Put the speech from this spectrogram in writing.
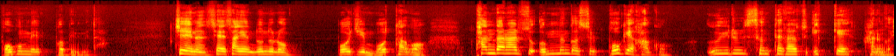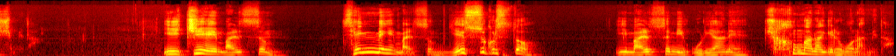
복음의 법입니다. 지혜는 세상의 눈으로 보지 못하고 판단할 수 없는 것을 보게 하고 의를 선택할 수 있게 하는 것입니다. 이 지혜의 말씀, 생명의 말씀, 예수 그리스도 이 말씀이 우리 안에 충만하기를 원합니다.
